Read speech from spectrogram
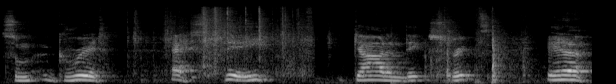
some Grid SD Garden District in a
